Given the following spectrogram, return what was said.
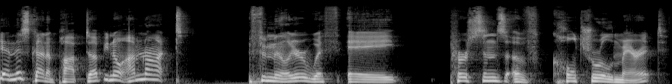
yeah, and this kind of popped up. You know, I'm not familiar with a persons of cultural merit,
